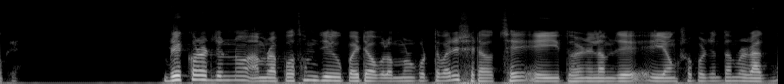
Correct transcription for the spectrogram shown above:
ওকে ব্রেক করার জন্য আমরা প্রথম যে উপায়টা অবলম্বন করতে পারি সেটা হচ্ছে এই ধরে নিলাম যে এই অংশ পর্যন্ত আমরা রাখব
